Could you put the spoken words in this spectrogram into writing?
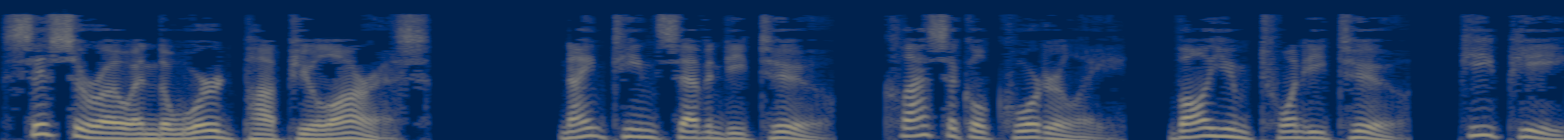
Cicero and the Word Popularis. 1972. Classical Quarterly. Volume 22. pp.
